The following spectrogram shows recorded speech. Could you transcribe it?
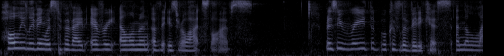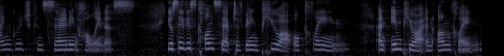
Holy living was to pervade every element of the Israelites' lives. But as you read the book of Leviticus and the language concerning holiness, you'll see this concept of being pure or clean and impure and unclean.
